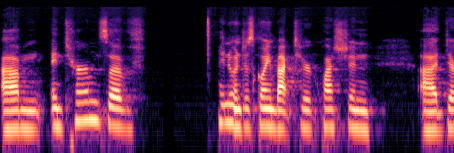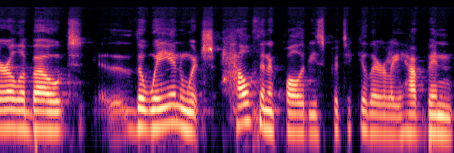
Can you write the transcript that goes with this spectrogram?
Um, in terms of, you know, and just going back to your question, uh, Darrell, about the way in which health inequalities particularly have been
